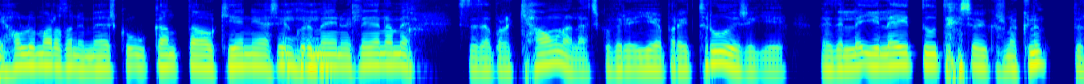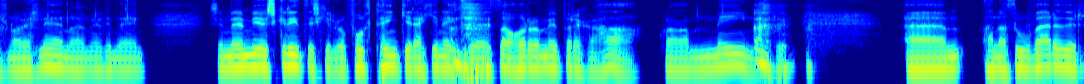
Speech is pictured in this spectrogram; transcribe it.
í hálfumarathoni með sko Uganda og Kenya sirkurum Mhm. meginn við hliðina með þetta er bara kjánalegt sko fyrir ég er bara, trúi þess ekki. Þetta er, ég leit út eins og einhver svona klumpu svona við hliðina með einhvern veginn sem er mjög skrítið skilur og fólk tengir ekki neitt þá horfum mig bara eitthvað, ha, hvaða meinar um, þannig að þú verður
